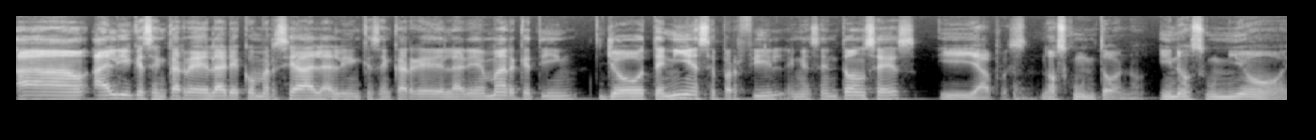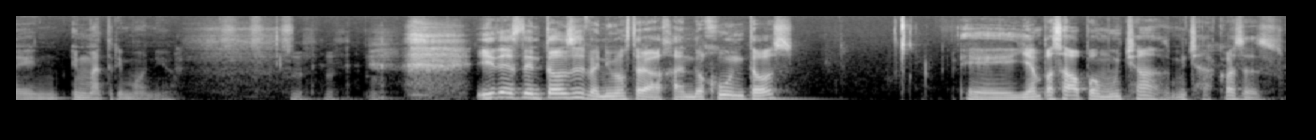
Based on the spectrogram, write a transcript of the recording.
a alguien que se encargue del área comercial, alguien que se encargue del área de marketing. Yo tenía ese perfil en ese entonces y ya pues nos juntó, ¿no? Y nos unió en, matrimonio. y desde entonces venimos trabajando juntos eh, y han pasado por muchas, muchas cosas.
